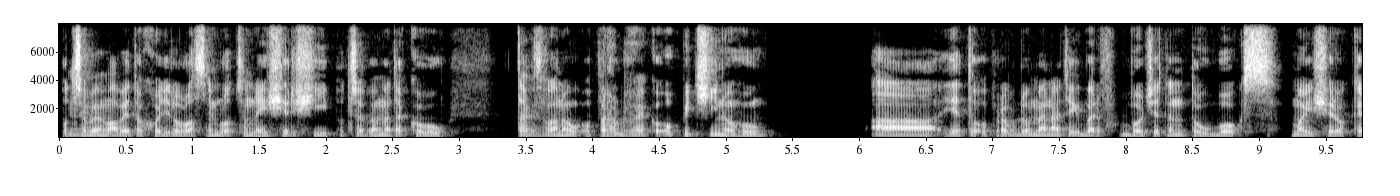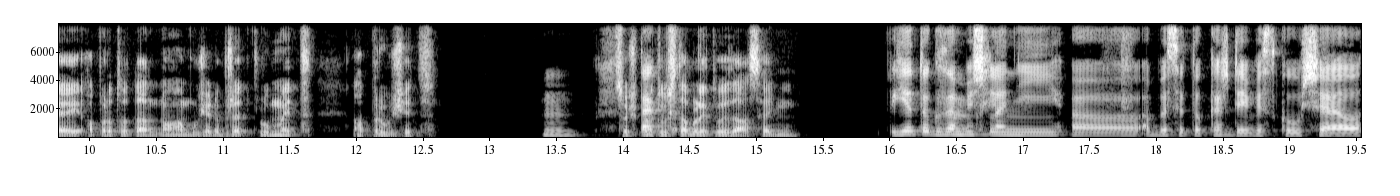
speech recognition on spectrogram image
Potřebujeme, aby to chodilo vlastně bylo co nejširší, potřebujeme takovou takzvanou opravdu jako opičí nohu, a je to opravdu jména těch barefoot bot, že ten toe box mají široký a proto ta noha může dobře tlumit a pružit. Hmm. Což tak pro tu stabilitu je zásadní. Je to k zamyšlení, uh, aby si to každý vyzkoušel.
